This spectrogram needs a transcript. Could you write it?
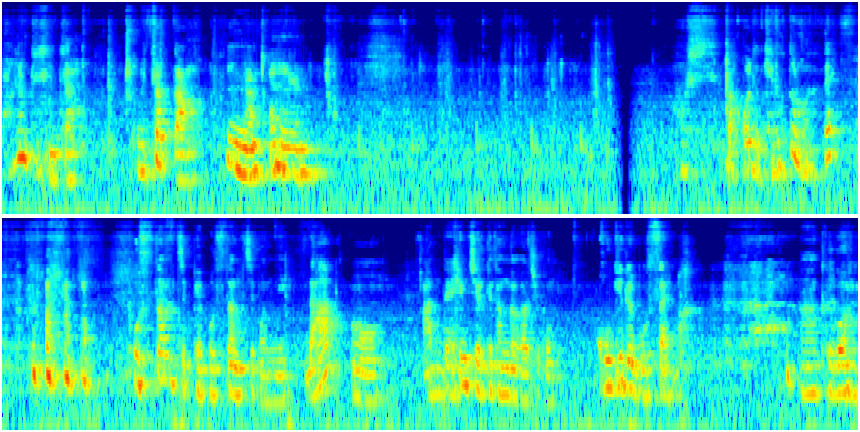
파김치 진짜 미쳤다. 응. 음. 아우씨 막걸리 계속 들어가는데? 보쌈집 해 보쌈집 언니 나? 어 안 돼. 김치 이렇게 담가가지고 고기를 못 삶아. 아 그건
